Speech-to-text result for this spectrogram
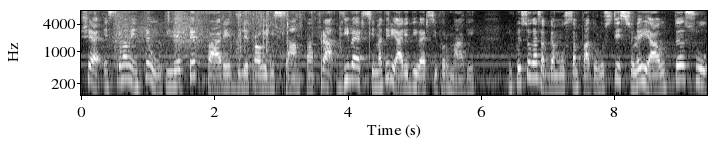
ci è estremamente utile per fare delle prove di stampa fra diversi materiali e diversi formati. In questo caso abbiamo stampato lo stesso layout su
